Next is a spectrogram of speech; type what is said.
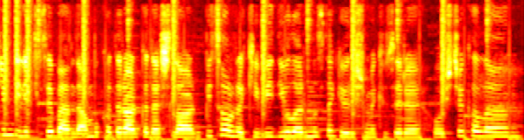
Şimdilik ise benden bu kadar arkadaşlar. Bir sonraki videolarımızda görüşmek üzere. Hoşçakalın.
